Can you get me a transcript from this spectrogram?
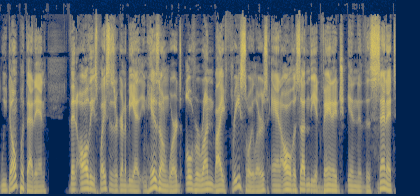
we don't put that in, then all these places are going to be, in his own words, overrun by free soilers, and all of a sudden the advantage in the Senate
